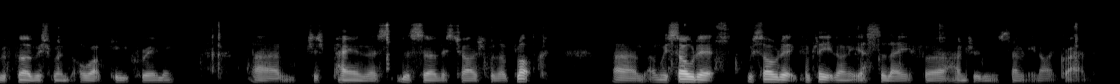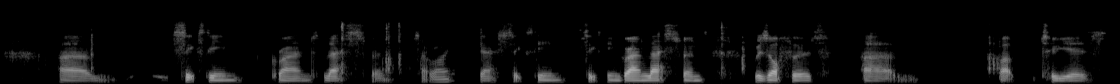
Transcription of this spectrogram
refurbishment or upkeep really. Um, just paying the the service charge for the block. Um, and we sold it. We sold it completed on it yesterday for 179 grand. Um, 16 grand less than. Is that right? Yeah, 16, 16 grand less than was offered um, about two years,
